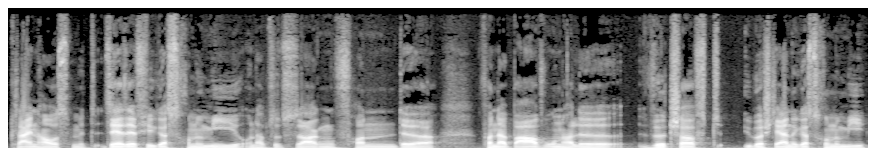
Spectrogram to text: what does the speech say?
kleinen Haus mit sehr sehr viel Gastronomie und habe sozusagen von der von der Bar, Wohnhalle, Wirtschaft über Sterne Gastronomie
